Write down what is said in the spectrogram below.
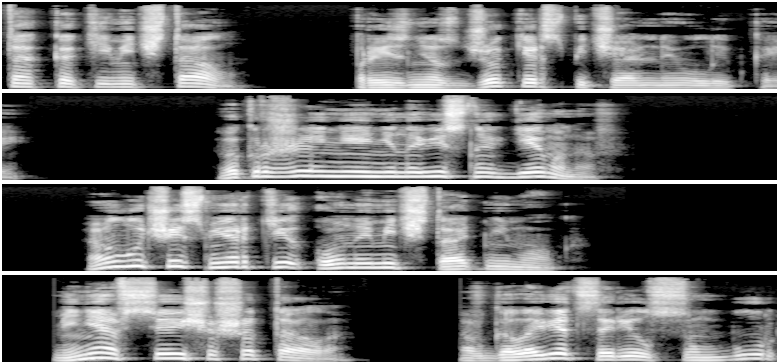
так, как и мечтал, произнес Джокер с печальной улыбкой. В окружении ненавистных демонов. О лучшей смерти он и мечтать не мог. Меня все еще шатало, а в голове царил сумбур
